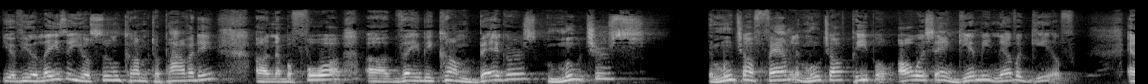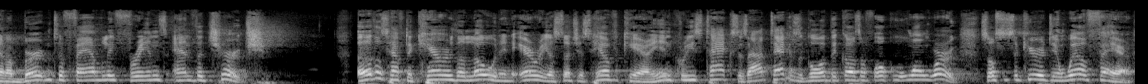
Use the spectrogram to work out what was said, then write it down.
If you're lazy, you'll soon come to poverty. Uh, number four, uh, they become beggars, moochers, and mooch off family, mooch off people, always saying, give me, never give, and a burden to family, friends, and the church. Others have to carry the load in areas such as health care, increased taxes. Our taxes go up because of folk who won't work, Social Security and welfare.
